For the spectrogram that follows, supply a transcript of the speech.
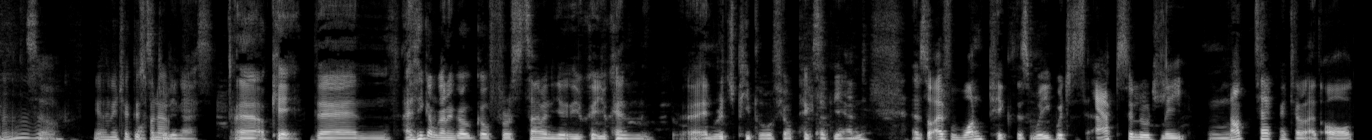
Uh-huh. So yeah, let me check this one out. Really nice. Uh, okay, then I think I'm gonna go go first, Simon. You you can, you can uh, enrich people with your picks at the end. And so I have one pick this week, which is absolutely not technical at all,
